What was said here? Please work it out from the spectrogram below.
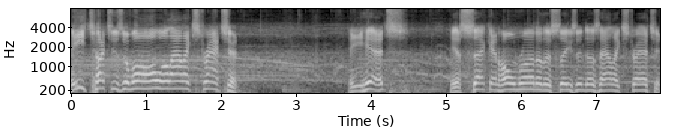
He touches them all. Will Alex Strachan. He hits. His second home run of the season does Alex Strachan.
